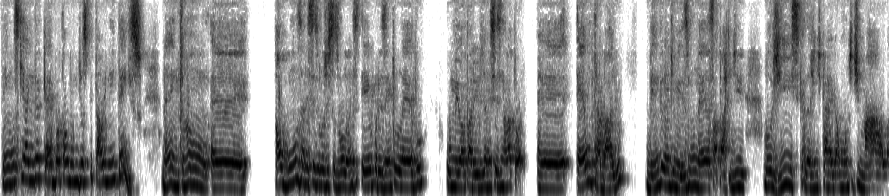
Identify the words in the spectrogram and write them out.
tem uns que ainda quer botar o nome de hospital e nem tem isso. Né? Então, é, alguns anestesiologistas volantes, eu, por exemplo, levo o meu aparelho de anestesia inalatória. É, é um trabalho bem grande mesmo, né? Essa parte de logística, da gente carregar um monte de mala,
